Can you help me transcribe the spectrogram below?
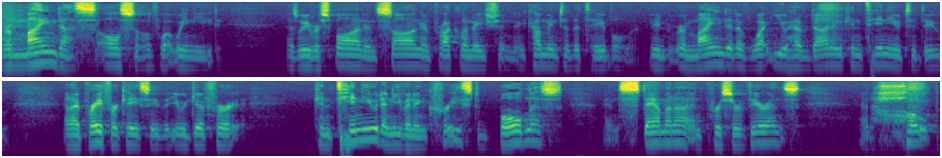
Remind us also of what we need as we respond in song and proclamation and coming to the table, being reminded of what you have done and continue to do. And I pray for Casey that you would give her continued and even increased boldness and stamina and perseverance and hope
